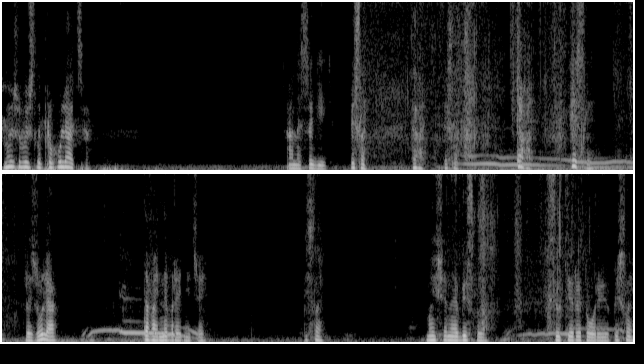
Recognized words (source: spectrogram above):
Ми ж вийшли прогулятися. А не сидіть. Пішли. Давай, пішли. Давай, пішли. Рижуля. Давай, не вредничай. Пішли. Ми ще не обійшли всю територію. Пішли.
